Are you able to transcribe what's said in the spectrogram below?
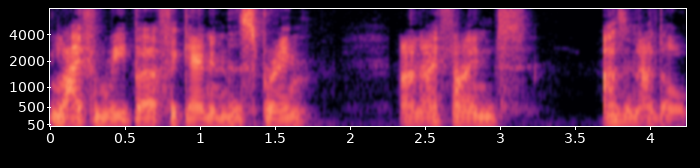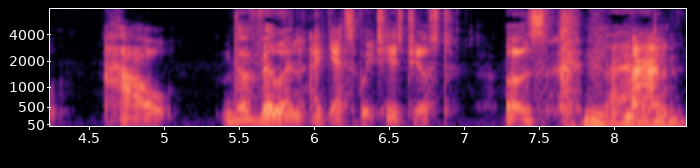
life and rebirth again in the spring. And I find as an adult how the villain, I guess, which is just us, Man. man,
